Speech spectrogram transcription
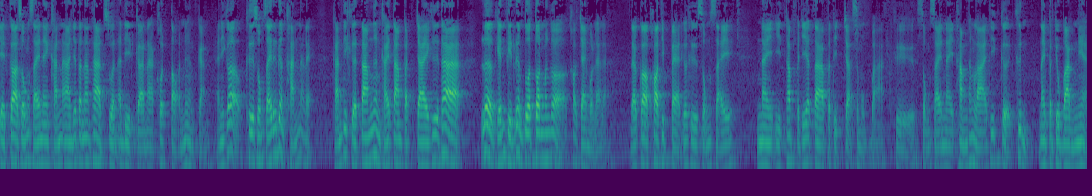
เจ็ดก็สงสัยในขันอายตนะธาตุส่วนอดีตกับอนาคตต่อเนื่องกัน อันนี้ก็คือสงสัยเรื่องขันนั่นแหละ ขันที่เกิดตามเงื่อนไขตามปัจจัย คือถ้าเลิกเห็นผิดเรื่องตัวตนมันก็เข้าใจหมดแล้วแหละแล้วก็ข้อที่ 8 ก็คือสงสัยในอิทัปปัจจยตาปฏิจจสมุปบาท คือสงสัยในธรรมทั้งหลายที่เกิดขึ้นในปัจจุบันเนี่ย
